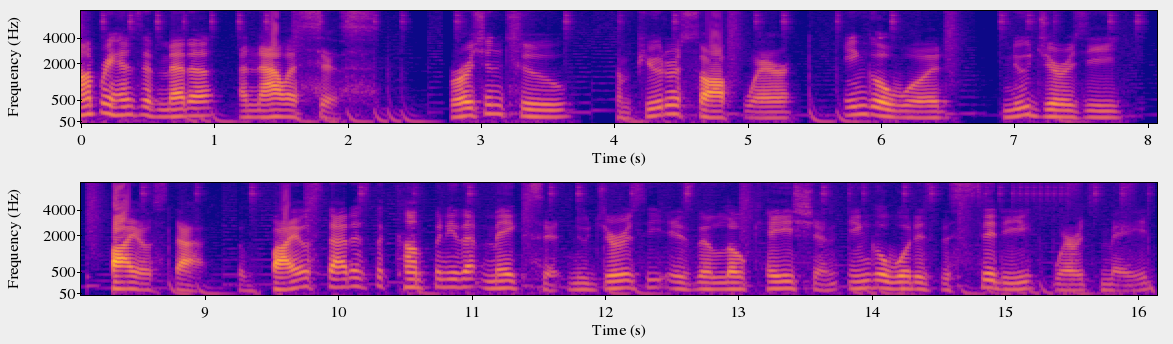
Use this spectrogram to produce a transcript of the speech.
Comprehensive Meta-Analysis, version 2, computer software, Englewood, New Jersey, Biostat. So Biostat is the company that makes it. New Jersey is the location. Englewood is the city where it's made.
